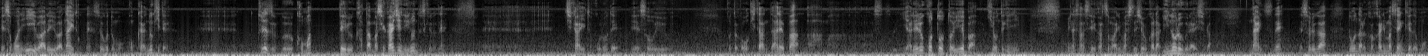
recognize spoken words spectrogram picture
でそこにいい悪いはないとかねそういうことも今回は抜きで、えー、とりあえず困っている方、まあ、世界中にいるんですけどね、えー、近いところで、え、そういうことが起きたんであればあまあやれることといえば基本的に皆さん生活もありますでしょうから祈るぐらいしかないですね。それがどうなるか分かりませんけども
